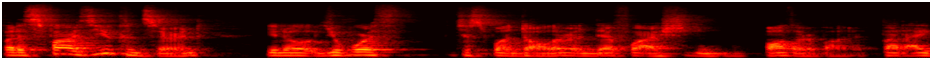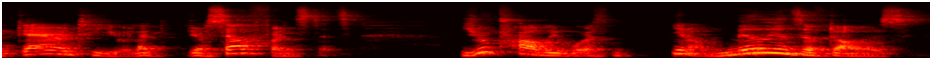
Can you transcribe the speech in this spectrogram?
But as far as you're concerned, you know, you're worth just one dollar and therefore I shouldn't bother about it. But I guarantee you, like yourself, for instance, you're probably worth, you know, millions of dollars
